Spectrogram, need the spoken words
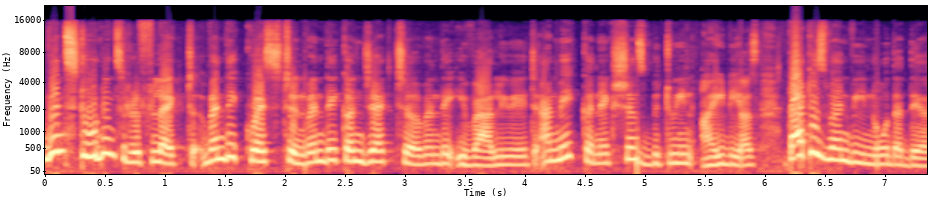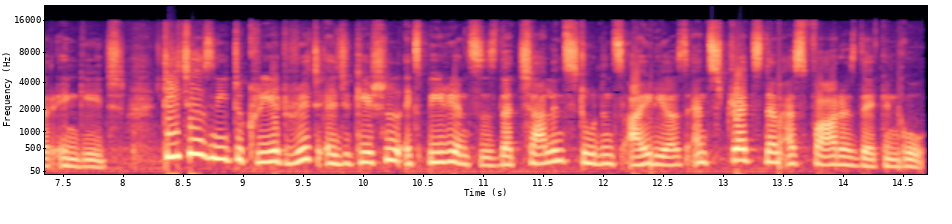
When students reflect, when they question, when they conjecture, when they evaluate and make connections between ideas, that is when we know that they are engaged. Teachers need to create rich educational experiences that challenge students' ideas and stretch them as far as they can go.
